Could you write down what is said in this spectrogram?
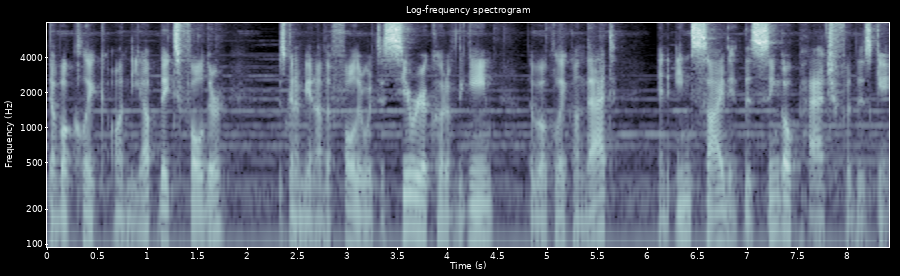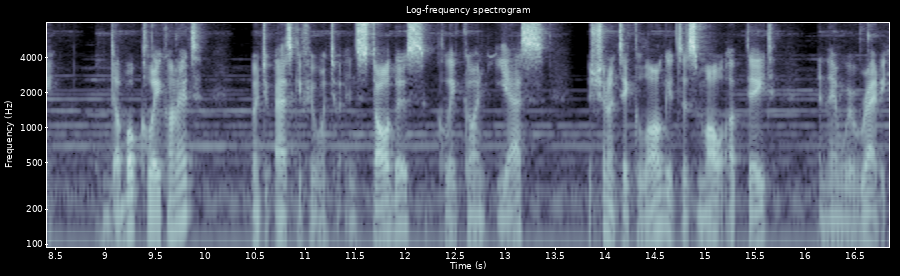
Double click on the updates folder. There's gonna be another folder with the serial code of the game. Double click on that and inside the single patch for this game. Double click on it. I'm going to ask if you want to install this. Click on yes. It shouldn't take long. It's a small update and then we're ready.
